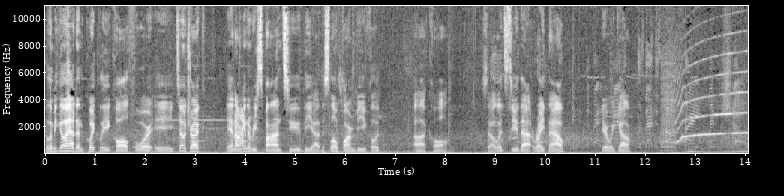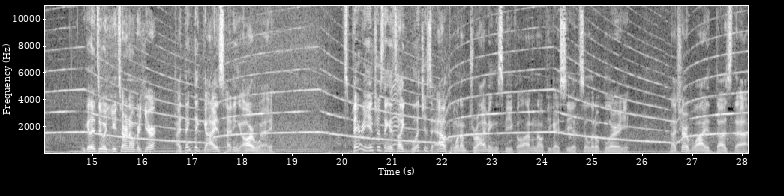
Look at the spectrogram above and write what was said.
let me go ahead and quickly call for a tow truck. And I'm gonna respond to the uh, the slow farm vehicle uh, call. So let's do that right now. Here we go. We're gonna do a U-turn over here. I think the guy is heading our way. It's very interesting. It's like glitches out when I'm driving this vehicle. I don't know if you guys see it. It's a little blurry. Not sure why it does that.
